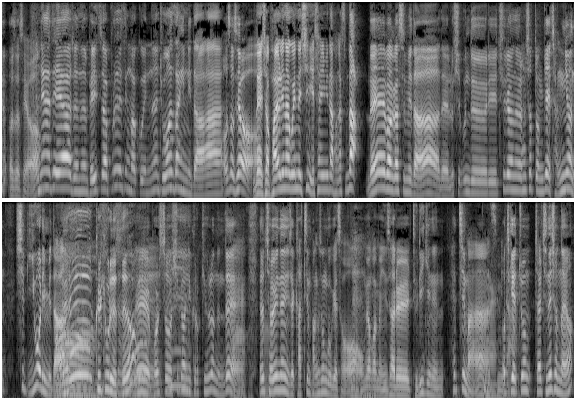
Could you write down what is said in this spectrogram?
어서 오세요. 안녕하세요. 저는 베이스와 프로듀싱 맡고 있는 조원상입니다. 어서 오세요. 네, 저 바이올린 하고 있는 신예찬입니다. 반갑습니다. 네, 반갑습니다. 네, 루시 분들이 출연을 하셨던 게 작년 12월입니다. 그렇게 오래됐어요? 네, 벌써 시간이 그렇게 흘렀는데 그래서 저희는 이제 같은 방송국에서 오며 가며 인사를 드리기는 했지만 맞습니다. 어떻게 좀 잘 지내셨나요?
